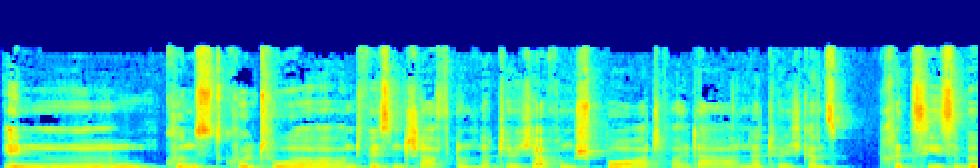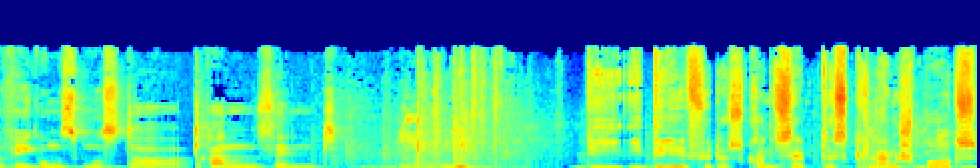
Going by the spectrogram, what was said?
in Kunst, Kultur und Wissenschaft und natürlich auch im Sport, weil da natürlich ganz präzise Bewegungsmuster dran sind. Die Idee für das Konzept des Klangsports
